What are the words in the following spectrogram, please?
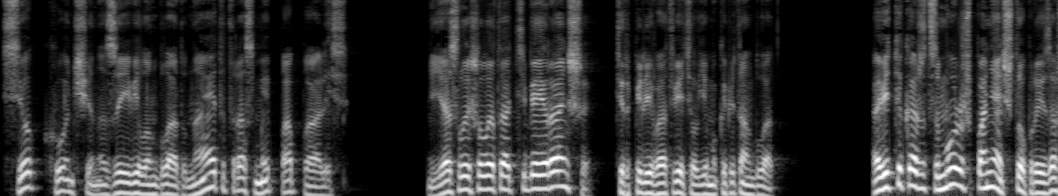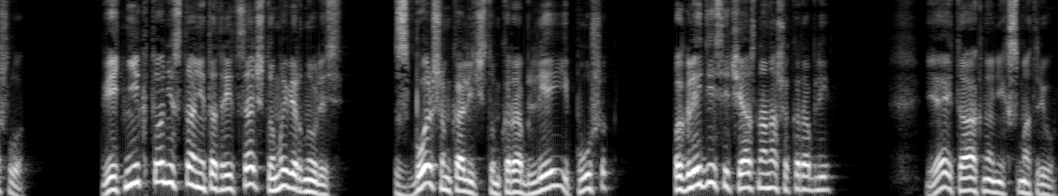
«Все кончено», — заявил он Бладу. «На этот раз мы попались». «Я слышал это от тебя и раньше», — терпеливо ответил ему капитан Блад. «А ведь ты, кажется, можешь понять, что произошло. Ведь никто не станет отрицать, что мы вернулись с большим количеством кораблей и пушек. Погляди сейчас на наши корабли. Я и так на них смотрю.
